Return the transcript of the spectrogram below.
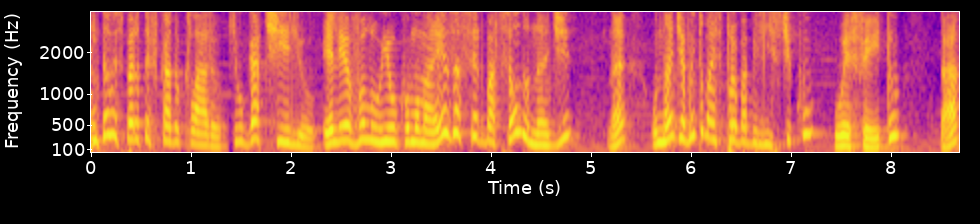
Então espero ter ficado claro que o gatilho ele evoluiu como uma exacerbação do nudge, né? O nudge é muito mais probabilístico, o efeito, tá?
